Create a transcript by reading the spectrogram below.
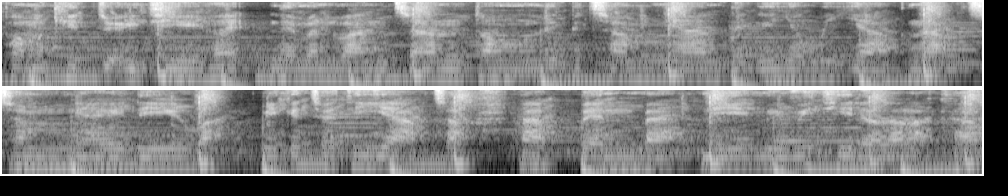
พอมาคิดดูอีกทีเฮ้ยในมันวันจันทร์ต้องรีบไปทำงาน แต่ก็ยังไม่อยากนักทำไงดีวะมีแค่เธอที่อยากทำถ้าเป็นแบบนี้มีวิธีเดียวแล้วล่ะครับ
